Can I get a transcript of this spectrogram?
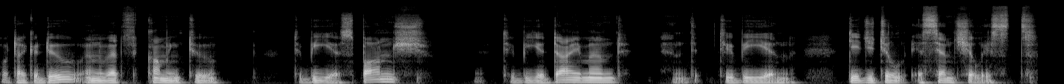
what I could do, and that's coming to to be a sponge, to be a diamond, and to be a digital essentialist.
